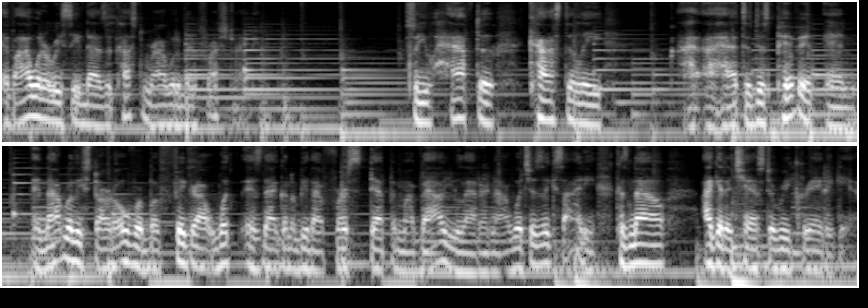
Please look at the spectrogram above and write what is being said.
if i would have received that as a customer i would have been frustrated. So you have to constantly I, I had to just pivot and and not really start over, but figure out what is that going to be that first step in my value ladder now, which is exciting because now I get a chance to recreate again.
